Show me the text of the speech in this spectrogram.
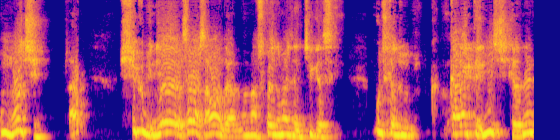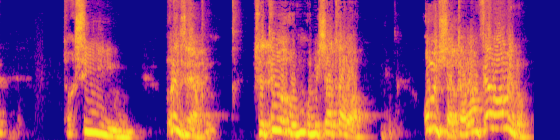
Um monte, sabe? Chico Mineiro, sabe essa onda? Umas coisas mais antigas assim. Música do, né? Então, assim, por exemplo, você tem o, o Michel Teló. O Michel Teló é um fenômeno.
